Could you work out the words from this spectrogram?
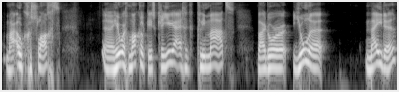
maar ook geslacht, uh, heel erg makkelijk is, creëer je eigenlijk een klimaat waardoor jonge meiden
